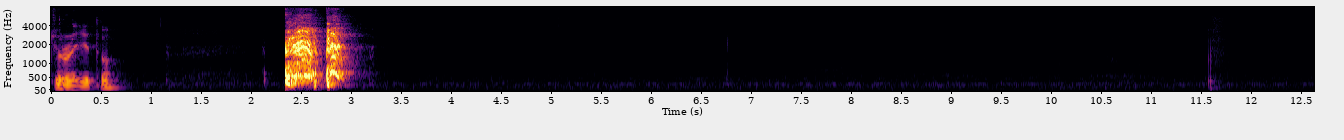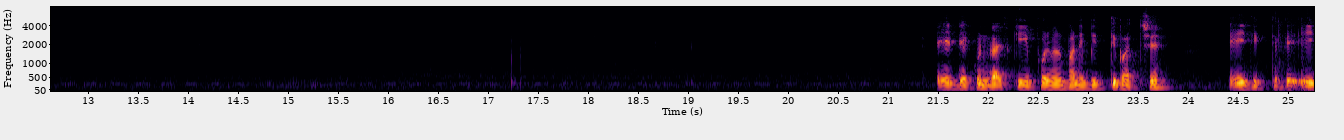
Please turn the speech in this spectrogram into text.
চলে যেত। এই দেখুন গাছ কি পরিমাণ পানি বৃদ্ধি পাচ্ছে। এই দিক থেকে এই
